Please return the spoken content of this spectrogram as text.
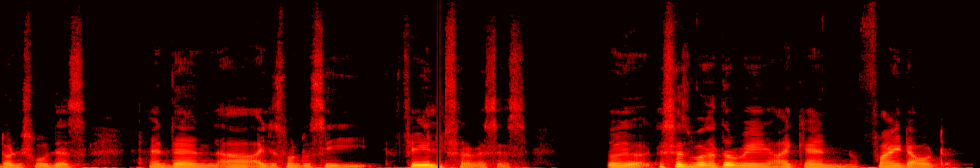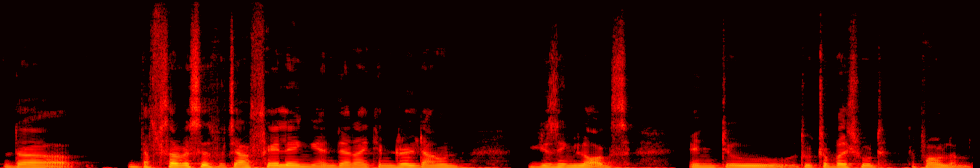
don't show this. And then uh, I just want to see failed services. So this is one other way I can find out the the services which are failing and then I can drill down using logs into to troubleshoot the problem.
